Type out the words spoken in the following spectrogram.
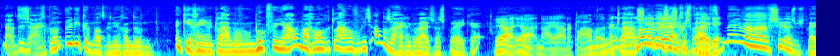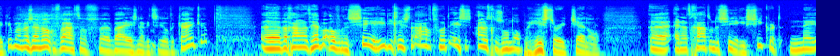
nou, het is eigenlijk wel een unicum wat we nu gaan doen. Een keer geen reclame voor een boek van jou, maar gewoon reclame voor iets anders eigenlijk, bij wijze van spreken. hè? Ja, ja, nou ja, reclame. Een, Reclame. een we serieuze zijn bespreking. gevraagd- Nee, maar we hebben serieus bespreken. Maar we zijn wel gevraagd of eh, wij eens naar iets wilden kijken. Eh, we gaan het hebben over een serie die gisteravond voor het eerst is uitgezonden op History Channel. Eh, en het gaat om de serie Secret Na-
